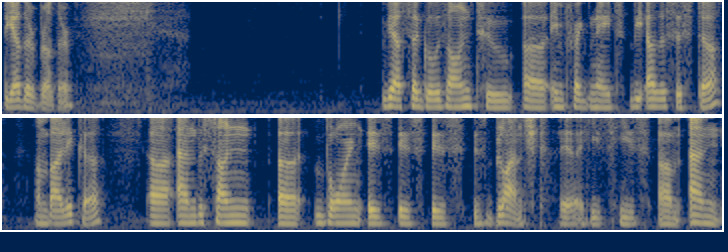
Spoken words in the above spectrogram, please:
the other brother. Vyasa goes on to uh, impregnate the other sister, Ambalika, uh, and the son uh, born is is is is blanched. Uh, he's he's um, and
